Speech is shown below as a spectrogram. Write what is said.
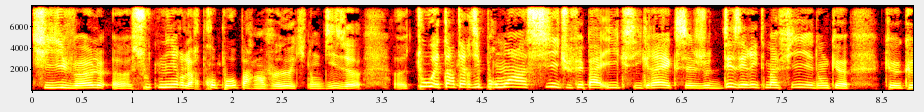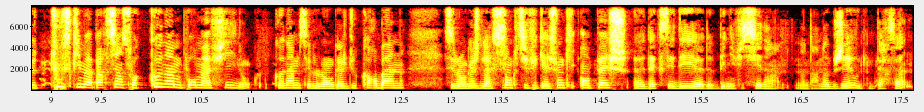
qui veulent soutenir leurs propos par un vœu et qui donc disent tout est interdit pour moi si tu fais pas X, Y, je déshérite ma fille et donc que, que tout ce qui m'appartient soit konam pour ma fille. Donc konam c'est le langage du korban, c'est le langage de la sanctification qui empêche d'accéder, de bénéficier d'un objet ou d'une personne.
